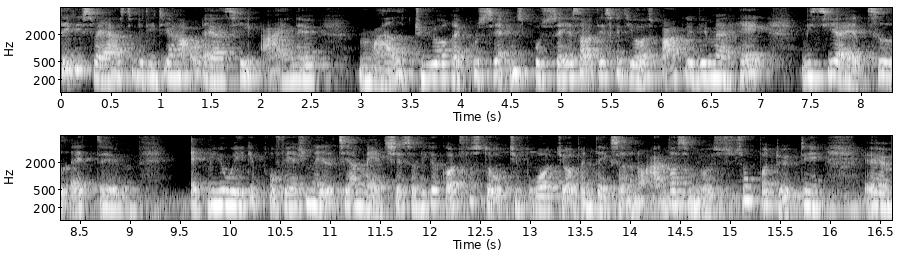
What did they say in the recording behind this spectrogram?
det er de sværeste, fordi de har jo deres helt egne meget dyre rekrutteringsprocesser, og det skal de også bare blive ved med at have. Vi siger altid, at, øh, at vi jo ikke er professionelle til at matche, så vi kan godt forstå, at de bruger Jobindex eller nogle andre, som jo er super dygtige, øh,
